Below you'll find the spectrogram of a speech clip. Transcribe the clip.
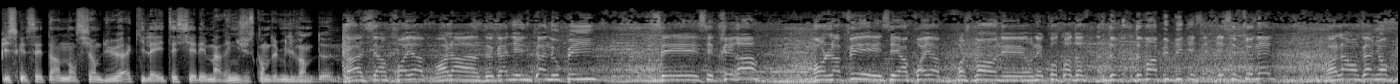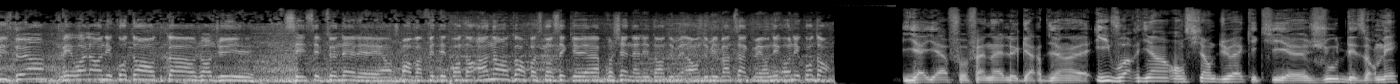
puisque c'est un ancien du A qu'il a été ciel et marine jusqu'en 2022. Ah, c'est incroyable, voilà, de gagner une canne au pays, c'est très rare. On l'a fait et c'est incroyable. Franchement, on est, on est content devant un public exceptionnel. Voilà, on gagne en plus de 1, mais voilà, on est content en tout cas aujourd'hui. C'est exceptionnel et franchement, on va fêter pendant un an encore parce qu'on sait que la prochaine elle est en 2025, mais on est, on est content. Yaya Fofana, le gardien euh, ivoirien, ancien du HAC et qui euh, joue désormais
